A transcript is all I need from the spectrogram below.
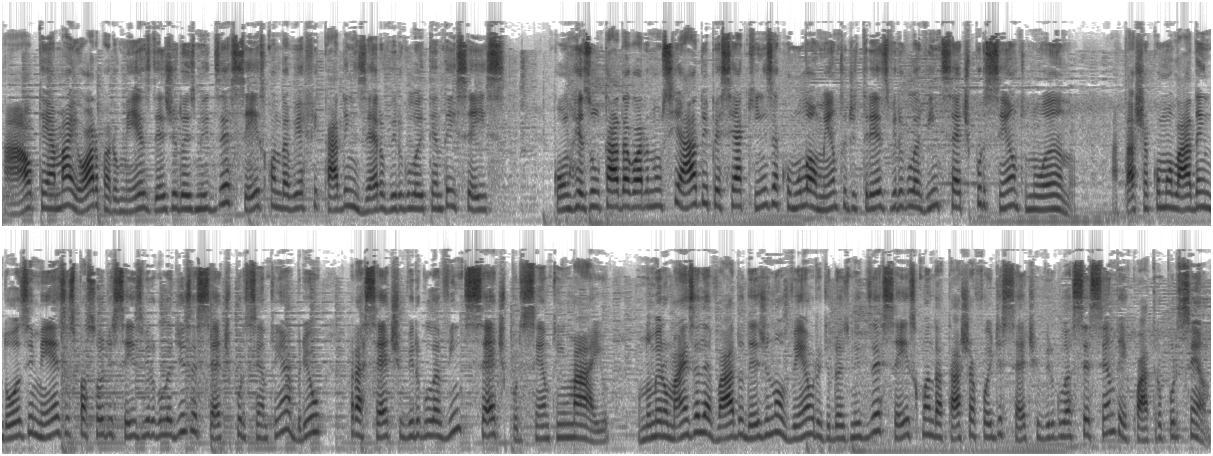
A alta é a maior para o mês desde 2016, quando havia ficado em 0,86%. Com o resultado agora anunciado, o IPCA 15 acumula aumento de 3,27% no ano. A taxa acumulada em 12 meses passou de 6,17% em abril para 7,27% em maio, o número mais elevado desde novembro de 2016, quando a taxa foi de 7,64%.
